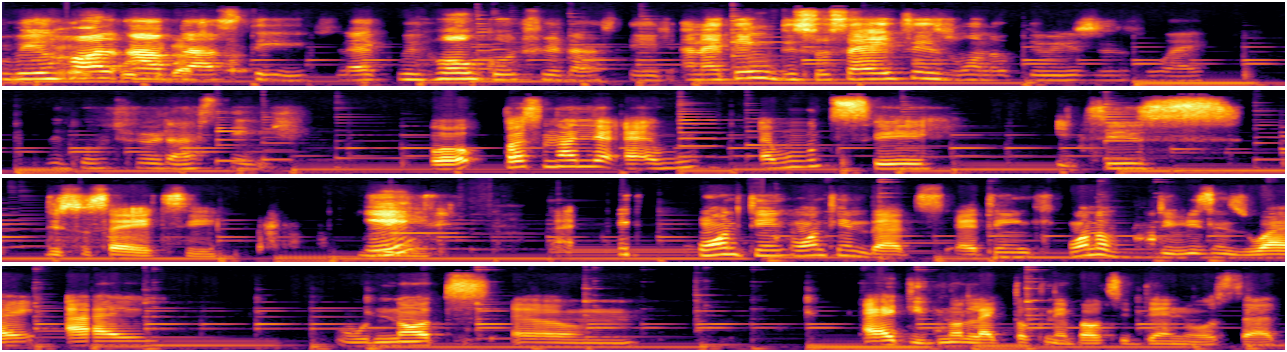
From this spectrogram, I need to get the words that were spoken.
we So all have that stage. Like we all go through that stage. And I think the society is one of the reasons why we go through that stage. Well, personally, I won't, I won't say it is the society. Yeah? I think one thing, one thing that I think one of the reasons why I would not, um, I did not like talking about it then was that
